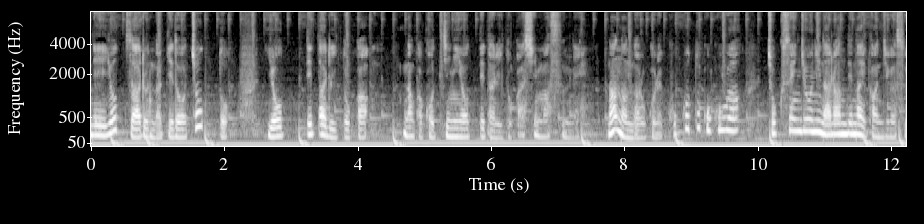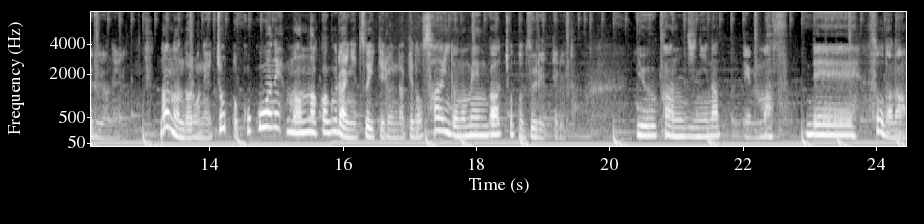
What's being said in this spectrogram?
で、4つあるんだけど、ちょっと寄ってたりとか、なんかこっちに寄ってたりとかしますね。何なんだろうこれ。こことここが直線上に並んでない感じがするよね。何なんだろうね。ちょっとここはね、真ん中ぐらいについてるんだけど、サイドの面がちょっとずれてるという感じになってます。で、そうだな。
